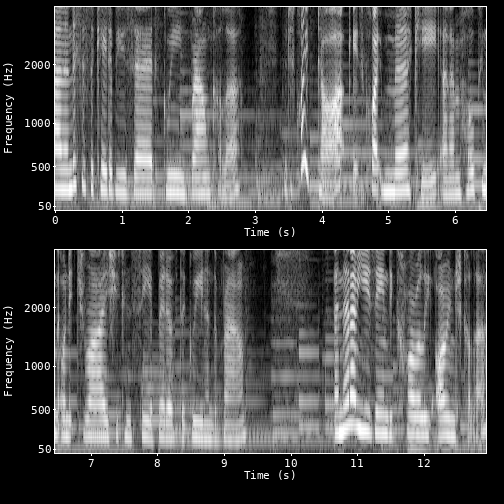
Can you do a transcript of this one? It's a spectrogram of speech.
And then this is the KWZ green brown colour, which is quite dark. It's quite murky, and I'm hoping that when it dries, you can see a bit of the green and the brown. And then I'm using the corally orange colour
